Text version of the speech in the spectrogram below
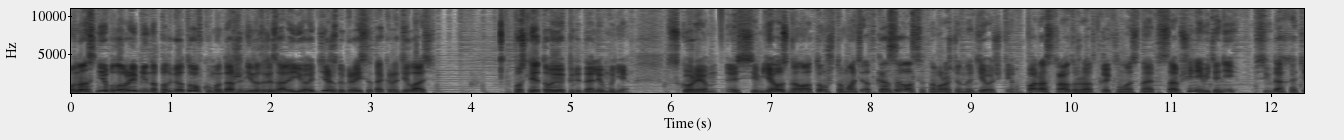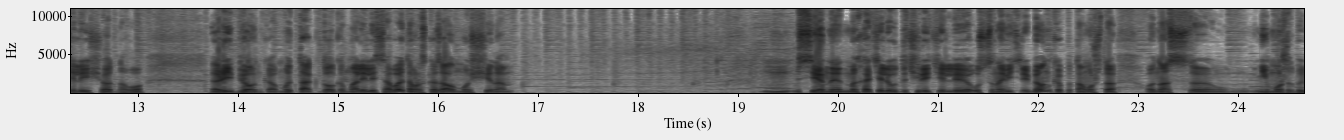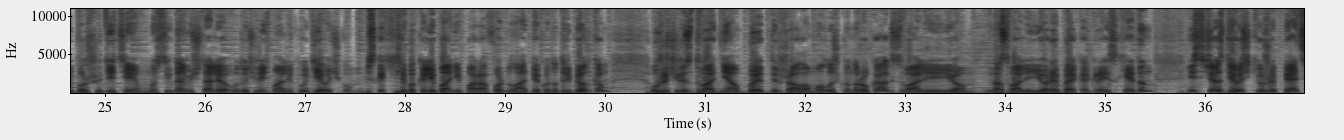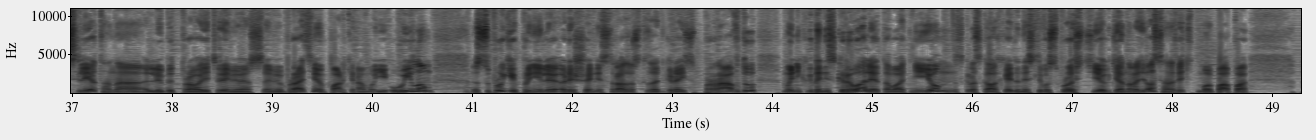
У нас не было времени на подготовку, мы даже не разрезали ее одежду, Грейси так родилась. После этого ее передали мне. Вскоре семья узнала о том, что мать отказалась от новорожденной девочки. Пара сразу же откликнулась на это сообщение, ведь они всегда хотели еще одного ребенка. Мы так долго молились об этом, рассказал мужчина. CNN, мы хотели удочерить или установить ребенка, потому что у нас э, не может быть больше детей. Мы всегда мечтали удочерить маленькую девочку. Без каких-либо колебаний пара оформила опеку над ребенком. Уже через два дня Бет держала малышку на руках, звали ее, назвали ее Ребекка Грейс Хеден. И сейчас девочке уже пять лет, она любит проводить время со своими братьями Паркером и Уиллом. Супруги приняли решение сразу рассказать Грейс правду. Мы никогда не скрывали этого от нее, сказала Хейден. Если вы спросите ее, где она родилась, она ответит, мой папа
